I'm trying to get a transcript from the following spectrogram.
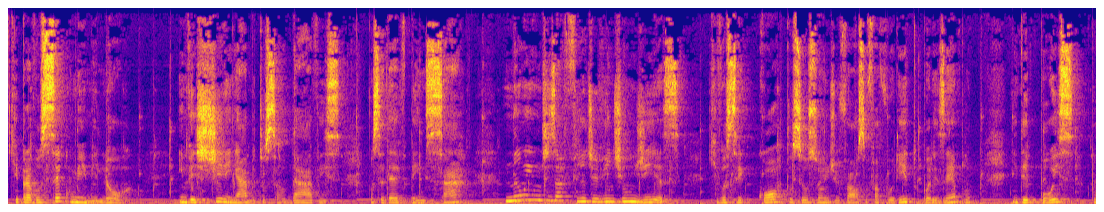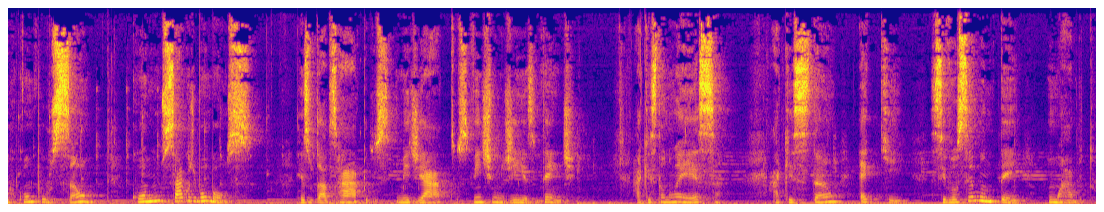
que para você comer melhor, investir em hábitos saudáveis, você deve pensar não em um desafio de 21 dias, que você corta o seu sonho de valsa favorito, por exemplo, e depois, por compulsão, come um saco de bombons. Resultados rápidos, imediatos, 21 dias, entende? A questão não é essa. A questão é que, se você mantém um hábito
